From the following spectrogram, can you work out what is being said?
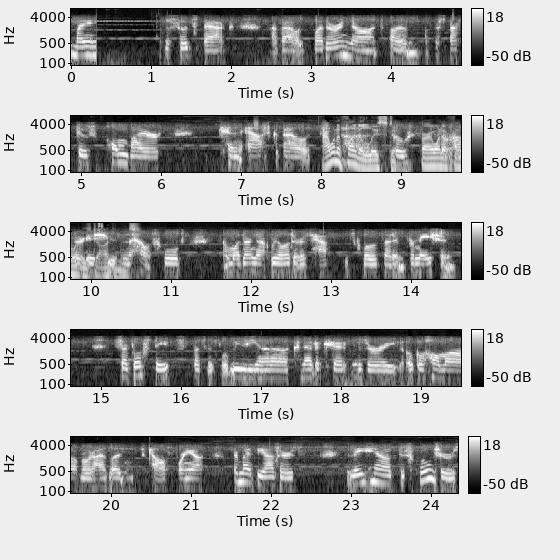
my name is episodes back about whether or not um, a prospective home buyer can ask about I want to find a uh, listing, ghosts or I want to find one other of these issues in the documents. household and whether or not realtors have to disclose that information. Several states, such as Louisiana, Connecticut, Missouri, Oklahoma, Rhode Island, California, there might be others, they have disclosures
